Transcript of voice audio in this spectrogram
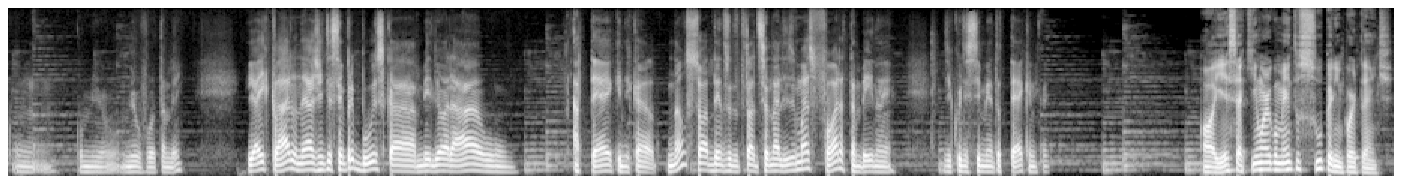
com com meu, meu avô também. E aí, claro, né, a gente sempre busca melhorar o, a técnica, não só dentro do tradicionalismo, mas fora também, né, de conhecimento técnico. Ó, e esse aqui é um argumento super importante.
